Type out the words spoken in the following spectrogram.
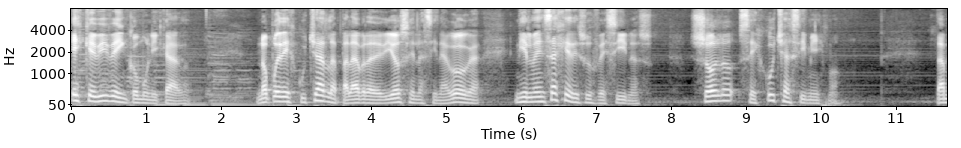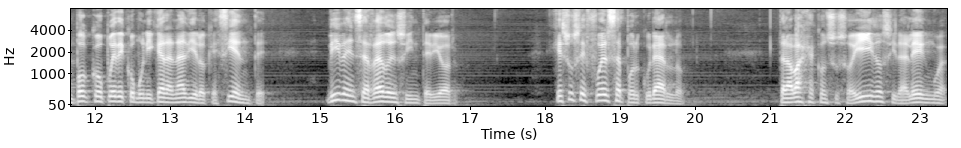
es que vive incomunicado. No puede escuchar la palabra de Dios en la sinagoga ni el mensaje de sus vecinos. Solo se escucha a sí mismo. Tampoco puede comunicar a nadie lo que siente, vive encerrado en su interior. Jesús se esfuerza por curarlo. Trabaja con sus oídos y la lengua,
